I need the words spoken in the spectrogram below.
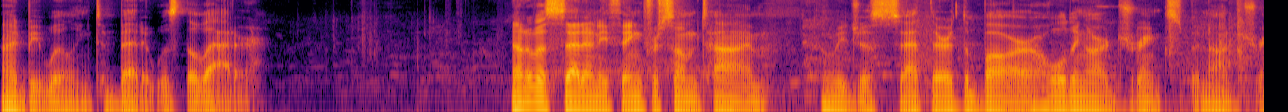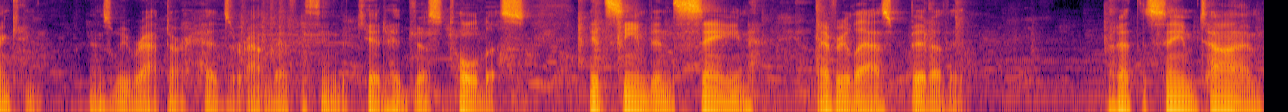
I'd be willing to bet it was the latter. None of us said anything for some time. We just sat there at the bar, holding our drinks but not drinking, as we wrapped our heads around everything the kid had just told us. It seemed insane, every last bit of it. But at the same time,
